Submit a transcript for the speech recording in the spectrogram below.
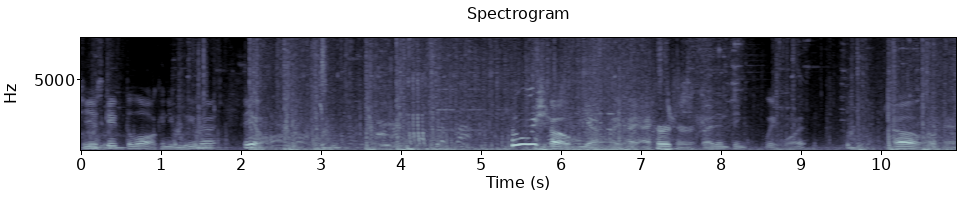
She escaped the law, can you believe that? Ew. Who is? Oh, yeah, I, I, I heard her, but I didn't think. Wait, what? Oh, okay.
